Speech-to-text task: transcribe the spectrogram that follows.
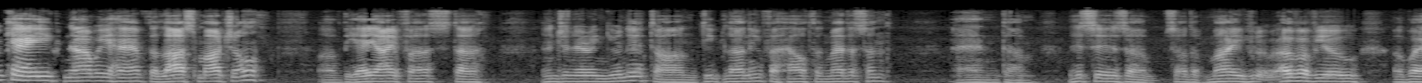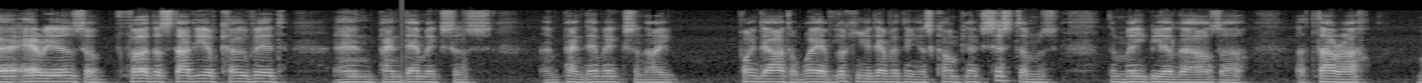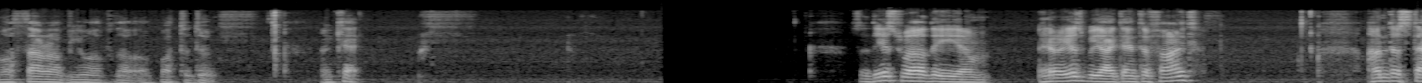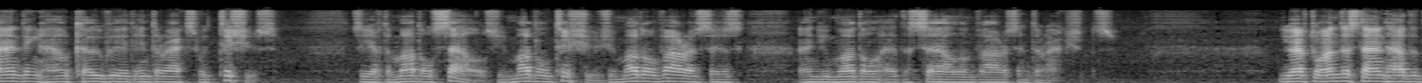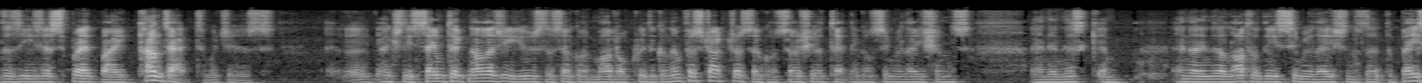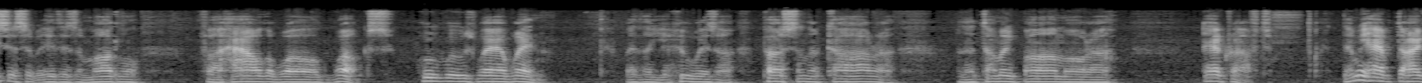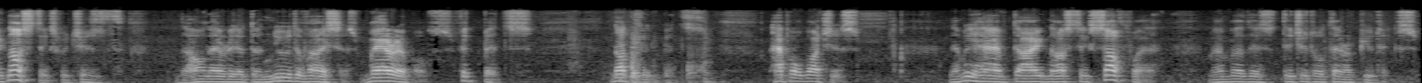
Okay, now we have the last module of the AI First uh, engineering unit on deep learning for health and medicine. And um, this is uh, sort of my overview of where areas of further study of COVID and pandemics as, and pandemics, and I point out a way of looking at everything as complex systems that maybe allows a, a thorough more thorough view of, the, of what to do. Okay. So these were the um, areas we identified. Understanding how COVID interacts with tissues. So you have to model cells, you model tissues, you model viruses, and you model the cell and virus interactions. You have to understand how the disease is spread by contact, which is uh, actually same technology used the so-called model critical infrastructure, so-called socio-technical simulations. And in this, um, and in a lot of these simulations, that the basis of it is a model for how the world works, who moves where, when, whether you, who is a person, a car, a, an atomic bomb, or a aircraft. Then we have diagnostics, which is the whole area of the new devices, wearables, Fitbits, not Fitbits, Apple Watches. Then we have diagnostic software. Remember this digital therapeutics.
